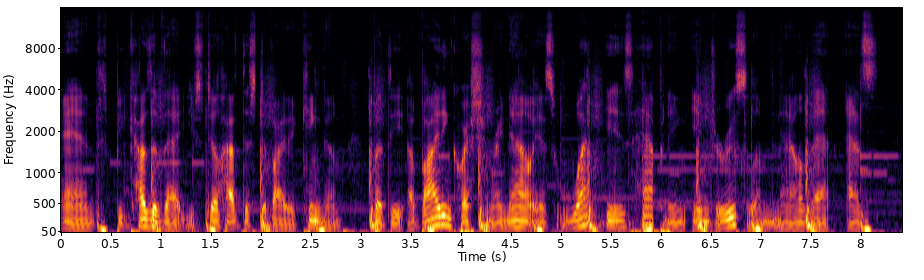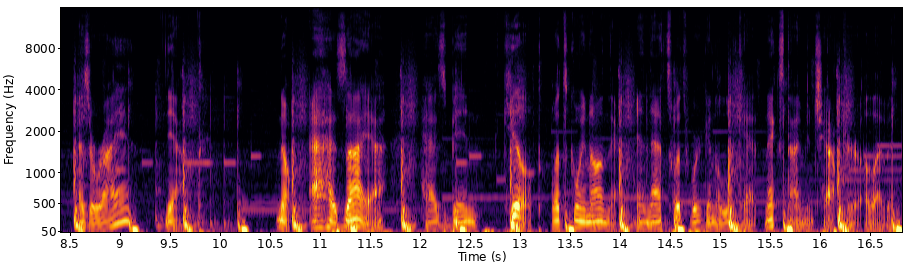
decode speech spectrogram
And because of that, you still have this divided kingdom. But the abiding question right now is what is happening in Jerusalem now that as Azariah? Yeah. No, Ahaziah has been killed. What's going on there? And that's what we're going to look at next time in chapter 11.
